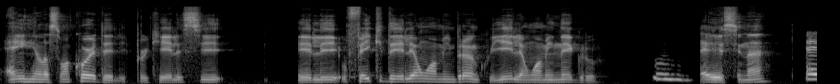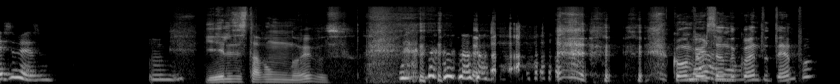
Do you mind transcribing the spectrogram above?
é em relação à cor dele, porque ele se ele o fake dele é um homem branco e ele é um homem negro. Uhum. É esse, né? É esse mesmo. Uhum. E eles estavam noivos? Conversando não, não. quanto tempo?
